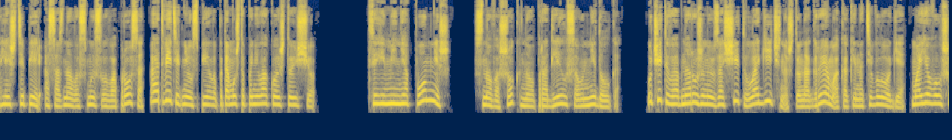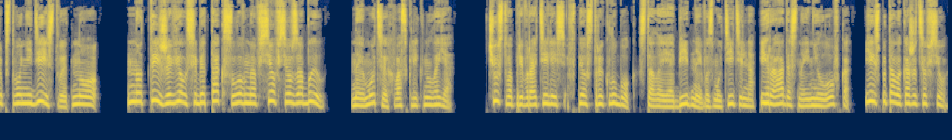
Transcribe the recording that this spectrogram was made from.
Лишь теперь осознала смысл вопроса, а ответить не успела, потому что поняла кое-что еще. «Ты меня помнишь?» Снова шок, но продлился он недолго. Учитывая обнаруженную защиту, логично, что на Грэма, как и на Тевлоге, мое волшебство не действует, но... «Но ты же вел себя так, словно все-все забыл!» На эмоциях воскликнула я. Чувства превратились в пестрый клубок. Стало и обидно, и возмутительно, и радостно, и неловко. Я испытала, кажется, все.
